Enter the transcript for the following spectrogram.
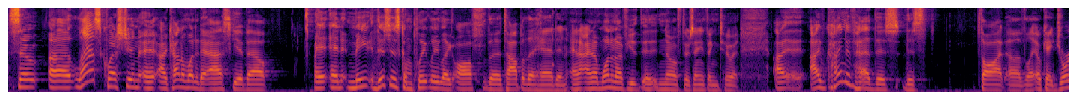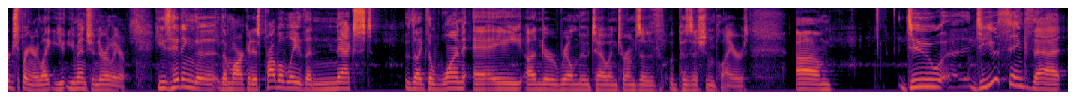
so, uh, last question, uh, I kind of wanted to ask you about, and, and may, this is completely like off the top of the head, and, and I want to know if you uh, know if there's anything to it. I I've kind of had this this thought of like okay george springer like you, you mentioned earlier he's hitting the the market is probably the next like the 1a under Realmuto in terms of position players um do do you think that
